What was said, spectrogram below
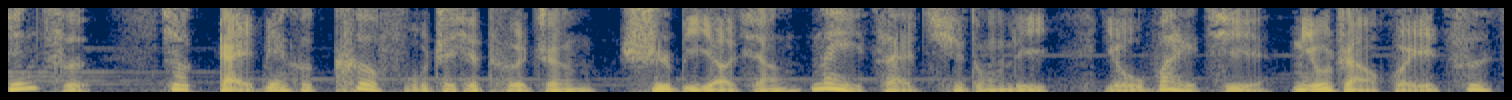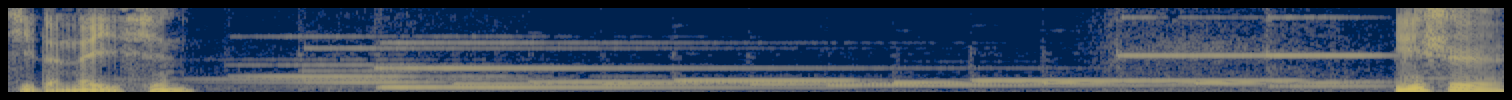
因此，要改变和克服这些特征，势必要将内在驱动力由外界扭转回自己的内心。于是，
